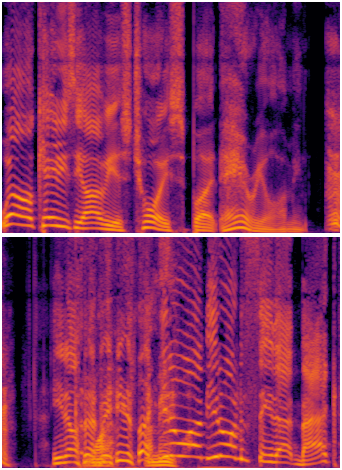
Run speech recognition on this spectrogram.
well, Kaity's the obvious choice, but Ariel, I mean. mm. You know what I mean? Like I you mean- don't want you don't want to see that back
